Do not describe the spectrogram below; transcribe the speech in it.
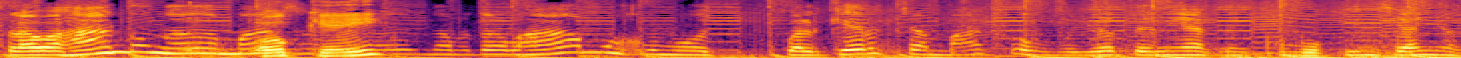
trabajando nada más. Ok. No, Trabajábamos como cualquier chamaco. Yo tenía como 15 años,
